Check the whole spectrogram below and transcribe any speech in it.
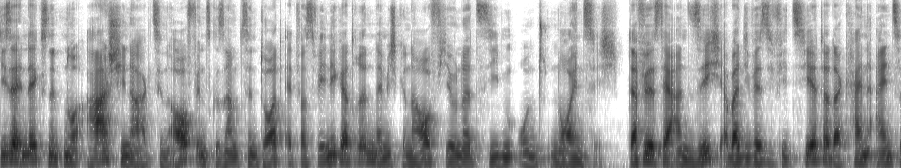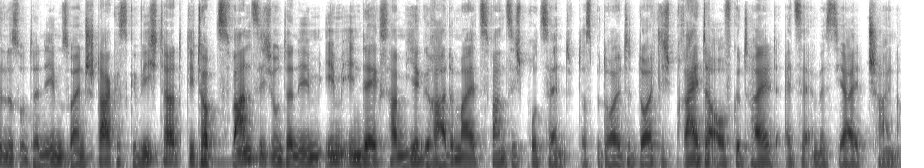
Dieser Index nimmt nur A-China-Aktien auf. Insgesamt sind dort etwas weniger drin, nämlich genau 497. Dafür ist er an sich aber diversifizierter, da kein einzelnes Unternehmen so ein starkes Gewicht hat. Die Top 20 Unternehmen im Index haben hier gerade mal 20 Prozent. Das bedeutet deutlich breiter aufgeteilt als der MSCI China.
